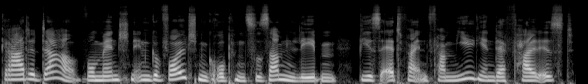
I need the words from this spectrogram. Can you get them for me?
Gerade da, wo Menschen in gewollten Gruppen zusammenleben, wie es etwa in Familien der Fall ist,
